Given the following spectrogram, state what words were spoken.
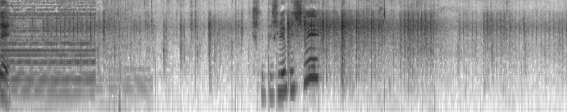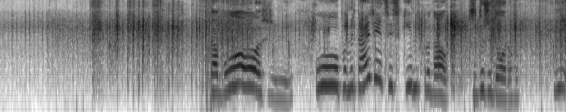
Пішли. Пішли, пішли, пішли. Та боже мій. О, пам'ятаєте, я цей скін продав за дуже дорого. Ні,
